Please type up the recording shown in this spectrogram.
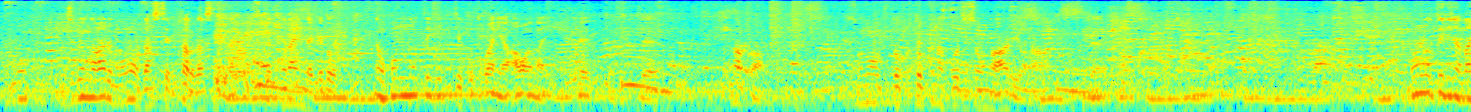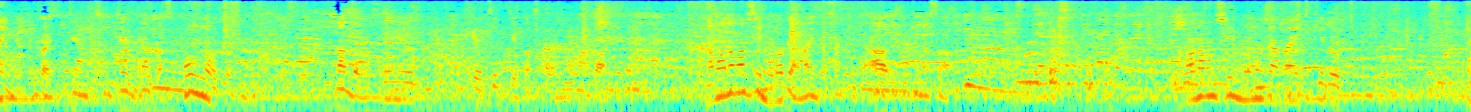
自分があるものを出してるから出してるだけで作ってないんだけどでも本能的っていう言葉には合わないグレートってなんかその独特なポジションがあるよなって本能的じゃないんだよ。ね意外と天天なんか本能となんだろう。そういう別っていうかさなんか生々しいものではないんださっき言った R 的なさ。生々しいものじゃないけどで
